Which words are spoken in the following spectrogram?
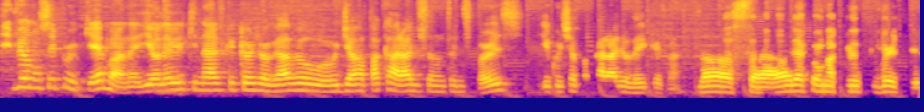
tive, eu não sei porquê, mano. E eu lembro que na época que eu jogava, eu odiava pra caralho o San Antonio Spurs e curtia pra caralho o Lakers, mano. Nossa, olha como a coisa se inverteu.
